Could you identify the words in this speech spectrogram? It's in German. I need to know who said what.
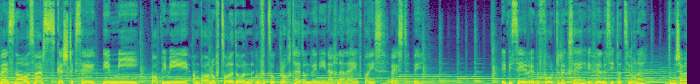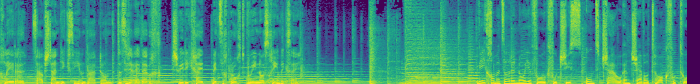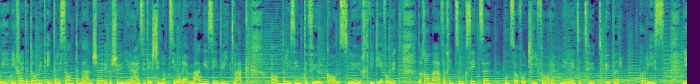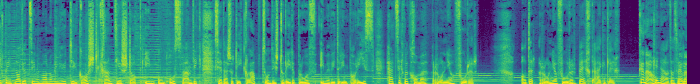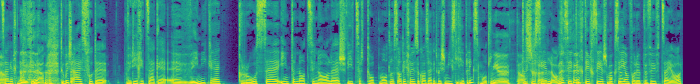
Speaker 1: Ich weiss noch, als wäre es gestern gesehen, wie mein Papi mich am Bahnhof Zollendorn auf den Zug gebracht hat und wie ich nachher allein auf Paris gereist bin. Ich war sehr überfordert in vielen Situationen. Du musst einfach lernen, selbstständig sein und werden. Und das hat einfach die Schwierigkeit mit sich gebracht, wo ich noch als Kind war.
Speaker 2: Willkommen zu einer neuen Folge von Tschüss und Ciao, einem Travel Talk von TUI. Ich rede hier mit interessanten Menschen über schöne Reisedestinationen. Manche sind weit weg, andere sind dafür ganz nöch, wie die von heute. Da kann man einfach in den Zug sitzen und sofort hinfahren. Wir reden heute über Paris. Ich bin Nadja Zimmermann und mein heutiger Gast kennt die Stadt in- und auswendig. Sie hat auch schon dort gelebt und ist durch ihren Beruf immer wieder in Paris. Herzlich willkommen, Ronja Fuhrer. Oder Ronja Fuhrer-Becht eigentlich.
Speaker 1: Genau.
Speaker 2: Genau, das wäre
Speaker 1: genau.
Speaker 2: jetzt eigentlich neu. Genau. Du bist eines von der, würde ich jetzt sagen, äh, wenigen grossen internationalen Schweizer Topmodels. Oder ich würde sogar sagen, du bist mein Lieblingsmodel.
Speaker 1: Ja, danke.
Speaker 2: Das ist schon sehr lange, seit ich dich das erste Mal gesehen habe, vor etwa 15 Jahren.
